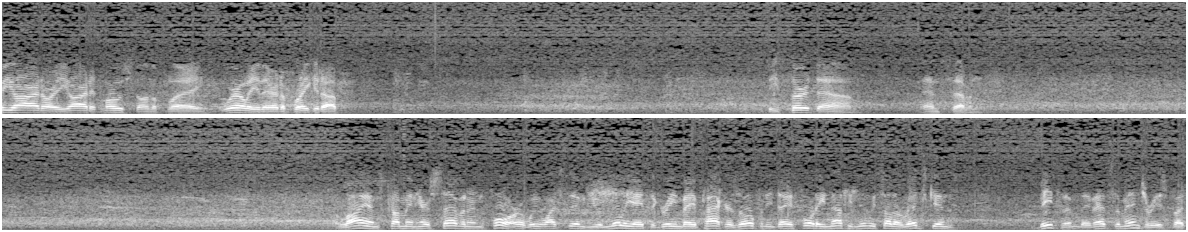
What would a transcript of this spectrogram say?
a yard or a yard at most on the play. Wehrli there to break it up. Be third down and seven. The Lions come in here seven and four. We watched them humiliate the Green Bay Packers opening day 40 nothing. Then we saw the Redskins beat them. They've had some injuries, but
